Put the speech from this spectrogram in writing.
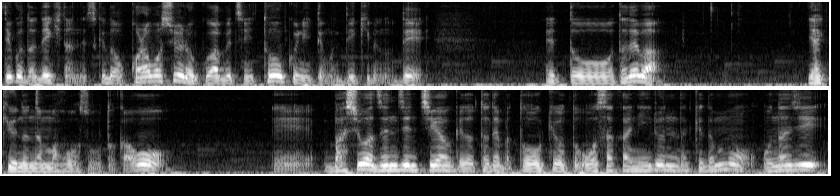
ていうことはできたんですけどコラボ収録は別に遠くにいてもできるので、えっと、例えば野球の生放送とかを、えー、場所は全然違うけど例えば東京と大阪にいるんだけども同じ、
